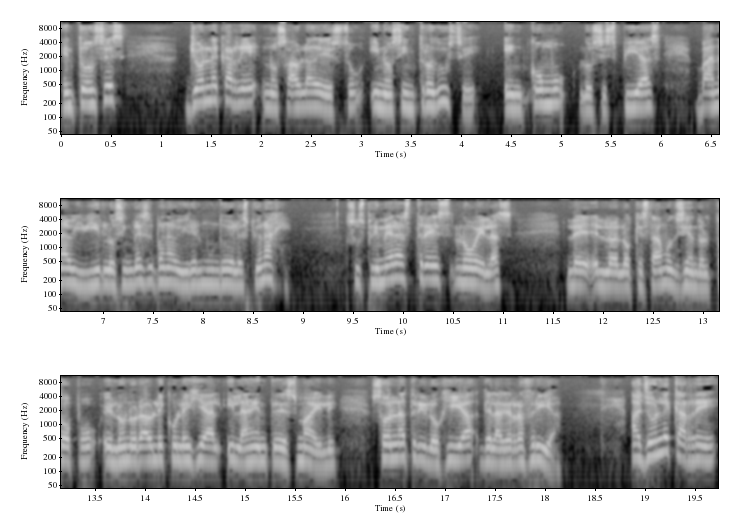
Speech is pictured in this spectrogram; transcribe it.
Entonces, John Le Carré nos habla de esto y nos introduce en cómo los espías van a vivir, los ingleses van a vivir el mundo del espionaje. Sus primeras tres novelas, lo, que estábamos diciendo, El Topo, El Honorable Colegial y La Gente de Smiley, son la trilogía de la Guerra Fría. A John Le Carré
